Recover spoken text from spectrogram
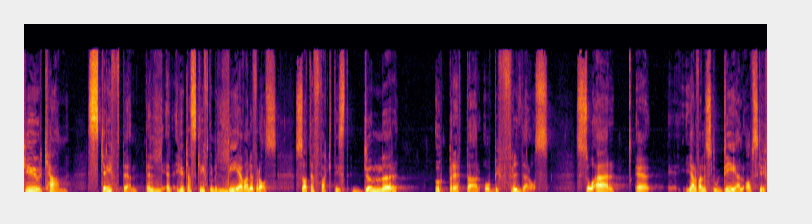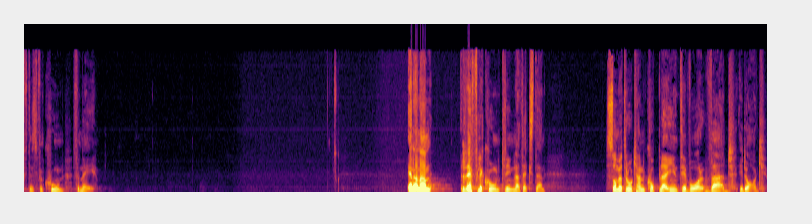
Hur kan skriften, den, hur kan skriften bli levande för oss så att den faktiskt dömer, upprättar och befriar oss? Så är eh, i alla fall en stor del av skriftens funktion för mig. En annan reflektion kring den här texten som jag tror kan koppla in till vår värld idag.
